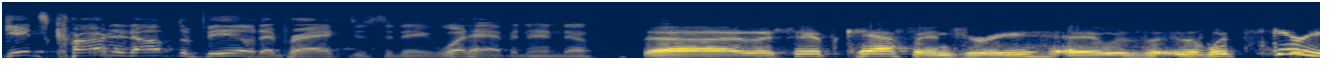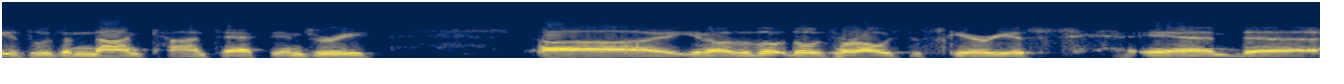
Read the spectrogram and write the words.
gets carted off the field at practice today. What happened, Hendo? Uh, they say it's calf injury. It was what's scary is it was a non-contact injury. Uh, you know, th- those are always the scariest. And uh,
